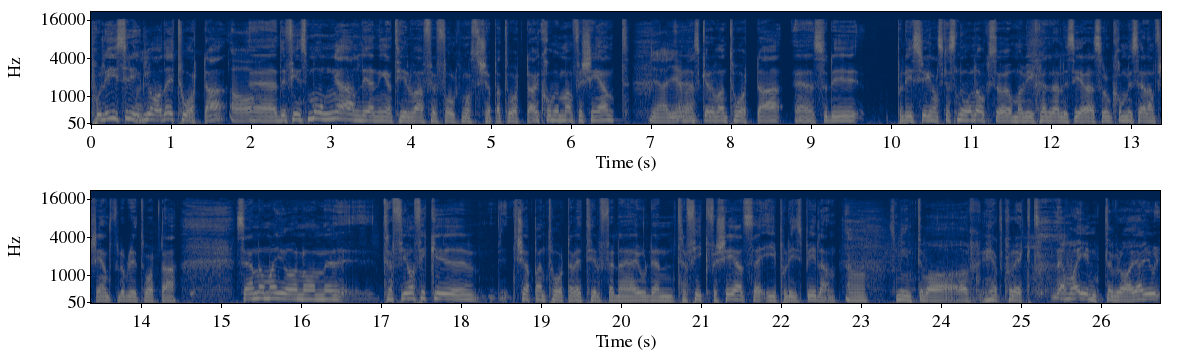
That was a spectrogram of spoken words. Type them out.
Poliser är glada i tårta. Ja. Eh, det finns många anledningar till varför folk måste köpa tårta. Kommer man för sent ja, ska det vara en tårta. Eh, så det är, poliser är ganska snåla också om man vill generalisera så de kommer sällan för sent för då blir det tårta. Sen om man gör någon jag fick ju köpa en tårta vid ett tillfälle när jag gjorde en trafikförseelse i polisbilen. Ja. Som inte var helt korrekt. Den var inte bra. Jag gjorde,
